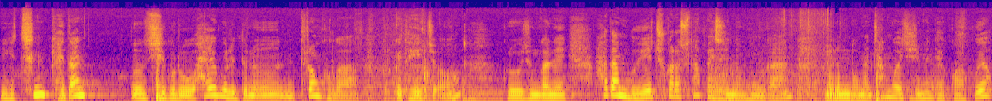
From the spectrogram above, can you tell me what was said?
이게 층 계단식으로 하이브리드는 트렁크가 그렇게 돼 있죠. 그리고 중간에 하단 부위에 추가로 수납할 수 있는 공간 이 정도만 참고해 주시면 될 것 같고요.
